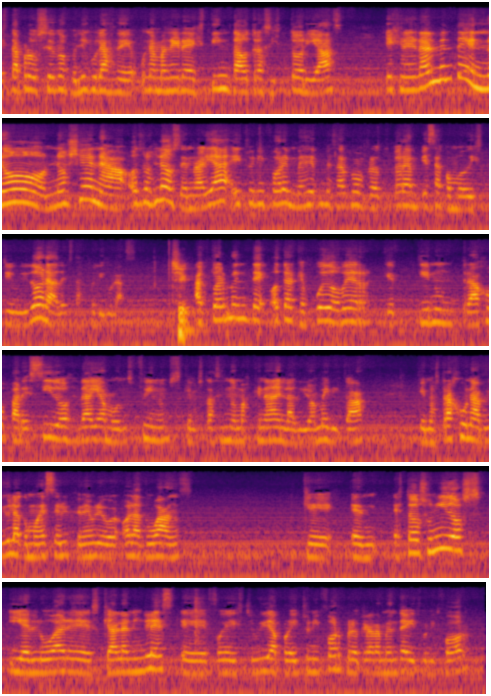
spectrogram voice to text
que está produciendo películas de una manera distinta a otras historias, que generalmente no, no llegan a otros lados. En realidad, A24 en vez de empezar como productora, empieza como distribuidora de estas películas. Sí. Actualmente, otra que puedo ver que tiene un trabajo parecido es Diamond Films, que lo está haciendo más que nada en Latinoamérica, que nos trajo una película como es Everything Everywhere All at Once, que en Estados Unidos y en lugares que hablan inglés eh, fue distribuida por A24, pero claramente A24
